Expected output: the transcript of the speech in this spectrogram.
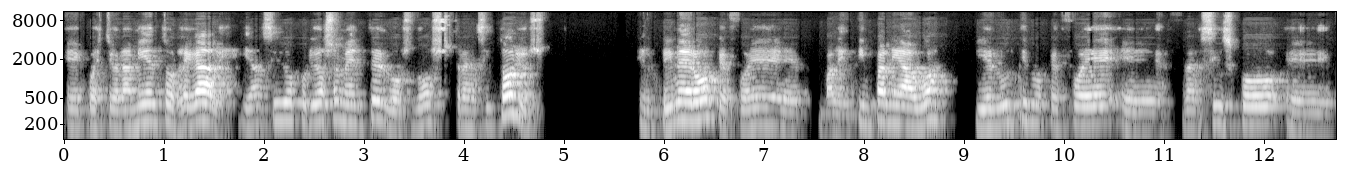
eh, cuestionamientos legales y han sido curiosamente los dos transitorios. El primero, que fue eh, Valentín Paniagua, y el último, que fue eh, Francisco eh,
